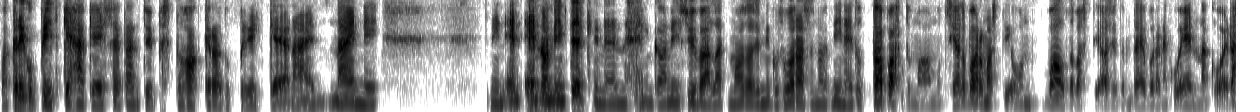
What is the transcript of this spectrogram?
vaikka niin kuin britkehäkeissä ja tämän tyyppistä on hakkeroitu britkejä ja näin, näin niin niin en, en ole niin tekninen, enkä ole niin syvällä, että mä osaisin niin kuin suoraan sanoa, että niin ei tule tapahtumaan, mutta siellä varmasti on valtavasti asioita, mitä ei voida niin kuin ennakoida.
